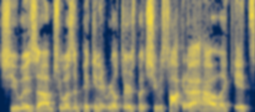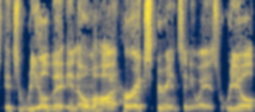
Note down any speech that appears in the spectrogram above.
she was um, she wasn't picking at realtors, but she was talking about how like it's it's real that in Omaha, her experience anyway is real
